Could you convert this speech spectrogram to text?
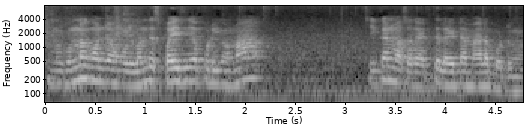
உங்களுக்கு இன்னும் கொஞ்சம் உங்களுக்கு வந்து ஸ்பைஸியாக பிடிக்கும்னா சிக்கன் மசாலா எடுத்து லைட்டாக மேலே போட்டுங்க.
